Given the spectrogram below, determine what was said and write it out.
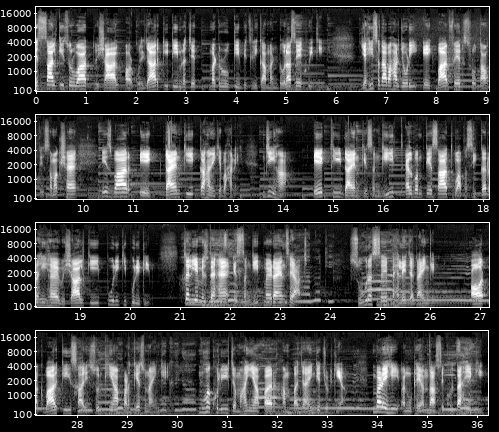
इस साल की शुरुआत विशाल और गुलजार की टीम रचित मटरू की बिजली का मंडोला से हुई थी। यही सदाबहार जोड़ी एक बार फिर श्रोताओं के समक्ष है। इस बार एक डायन की कहानी के बहाने। जी हाँ एक थी डायन के संगीत एल्बम के साथ वापसी कर रही है विशाल की पूरी की पूरी टीम। चलिए मिलते हैं इस संगीतमय डायन से आज। सूरज से पहले जगाएँगे। और अखबार की सारी सुर्खियाँ पढ़ के सुनाएँगे। मुँह खुली जमाइयाँ पर हम बजाएँगे चुटकियाँ। बड़े ही अनूठे अंदाज से खुलता है ये गीत,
